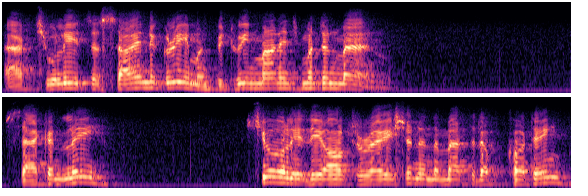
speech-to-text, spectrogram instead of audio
Actually, it's a signed agreement between management and man. Secondly, surely the alteration in the method of cutting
